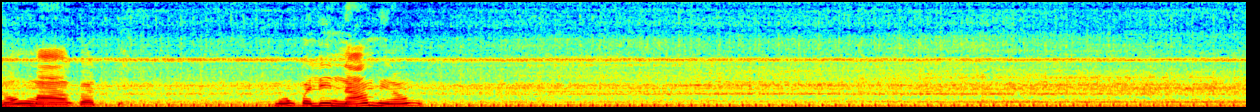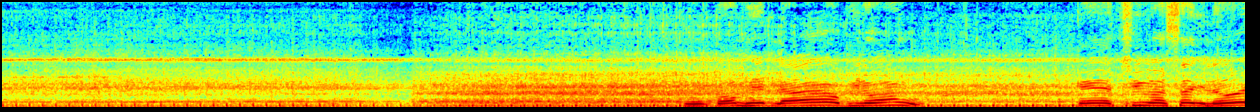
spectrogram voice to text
น้องมาก็ลงไปเล่นน้ำพี่น้องลุงต้อมเห็ดแล้วพี่น้อง แกเชื่อใส่เลย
